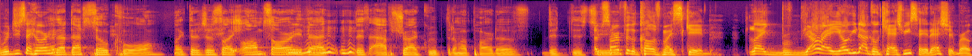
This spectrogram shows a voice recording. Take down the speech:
what'd you say, Jorge? That, that's so cool. Like they're just like, oh, I'm sorry that this abstract group that I'm a part of did this to I'm sorry for the color of my skin. Like, all right, yo, you're not gonna catch me say that shit, bro.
